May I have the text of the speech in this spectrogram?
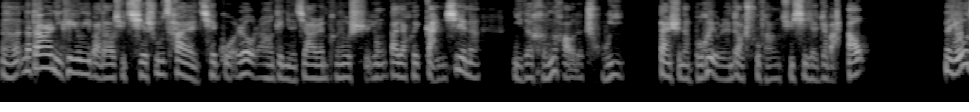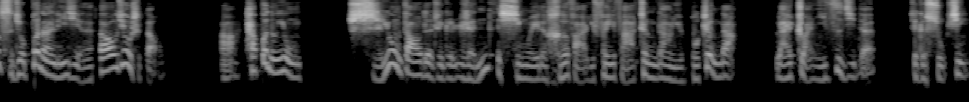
呃，那当然你可以用一把刀去切蔬菜、切果肉，然后给你的家人朋友使用，大家会感谢呢你的很好的厨艺。但是呢，不会有人到厨房去卸下这把刀。那由此就不难理解呢，刀就是刀，啊，它不能用使用刀的这个人的行为的合法与非法、正当与不正当来转移自己的这个属性。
